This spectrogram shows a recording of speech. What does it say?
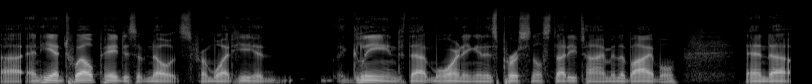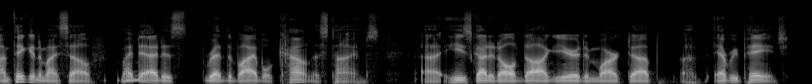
Uh, and he had 12 pages of notes from what he had gleaned that morning in his personal study time in the Bible. And uh, I'm thinking to myself, my dad has read the Bible countless times. Uh, he's got it all dog eared and marked up, uh, every page.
